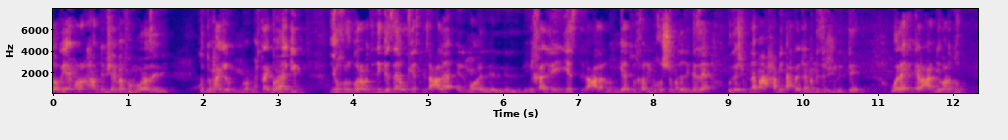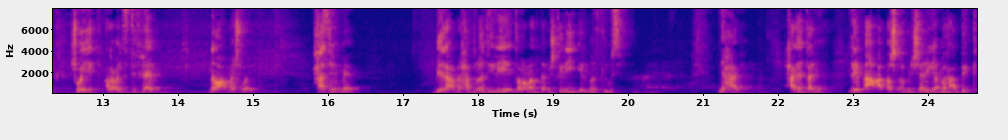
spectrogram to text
طبيعي مروان حمدي مش هيبان في مباراة زي دي. كنت محتاج مهاجم يخرج بره منطقة الجزاء ويسند على الم... ال... ال... يخلي يسند على الوينجات ويخليهم يخشوا منطقة الجزاء. وده شفناه مع حميد أحمد لما نزل الشوط الثاني ولكن كان عندي برضو شوية علامات استفهام. نوعا ما شوية. حازم إمام. بيلعب لحد دلوقتي ليه طالما انت مشتري المثلوسي دي حاجة. الحاجة الثانية ليه مقعد أشرف بن شرقي جنبك على الدكة؟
